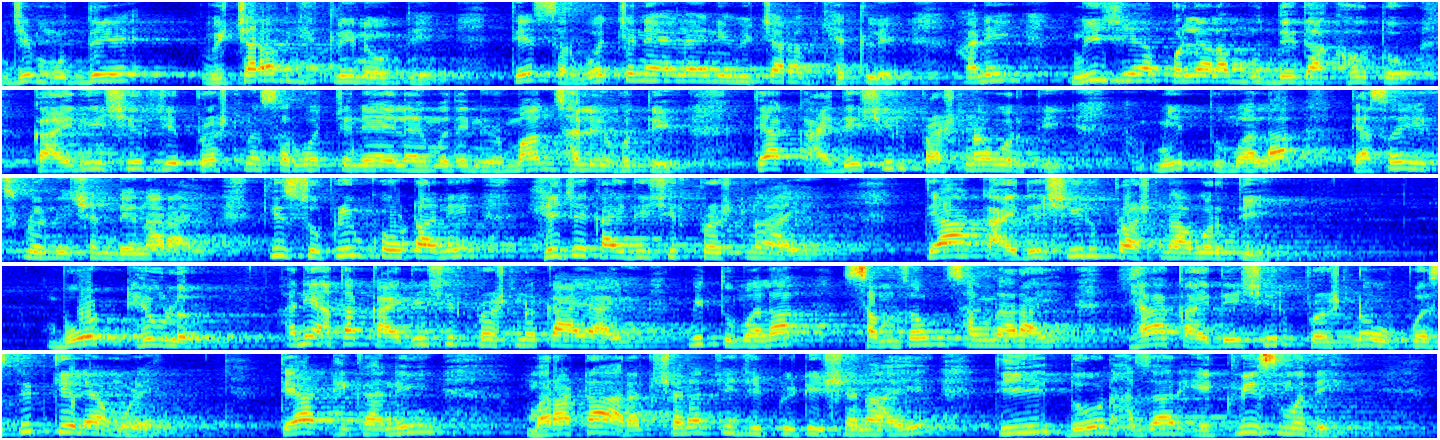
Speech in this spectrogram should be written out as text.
जे मुद्दे विचारात घेतले नव्हते. ते सर्वोच्च न्यायालयाने विचारात घेतले आणि मी जे आपल्याला मुद्दे दाखवतो कायदेशीर जे प्रश्न सर्वोच्च न्यायालयामध्ये निर्माण झाले होते त्या कायदेशीर प्रश्नावरती मी तुम्हाला त्याचं एक्सप्लेनेशन देणार आहे की सुप्रीम कोर्टाने हे जे कायदेशीर प्रश्न आहे त्या कायदेशीर प्रश्नावरती बोट ठेवलं आणि आता कायदेशीर प्रश्न काय आहे मी तुम्हाला समजावून सांगणार आहे. ह्या कायदेशीर प्रश्न उपस्थित केल्यामुळे त्या ठिकाणी मराठा आरक्षणाची जी पिटिशन आहे ती दोन हजार एकवीसमध्ये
